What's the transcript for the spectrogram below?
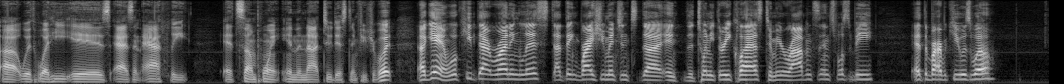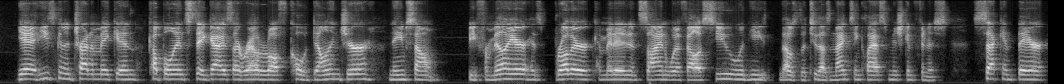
uh, with what he is as an athlete at some point in the not too distant future. But again, we'll keep that running list. I think Brice, you mentioned uh, in the 23 class, Tamir Robinson is supposed to be at the barbecue as well. Yeah, he's going to try to make in a couple in-state guys. I routed off Cole Dellinger. Name sound be familiar. His brother committed and signed with LSU, and he that was the 2019 class. Michigan finished second there.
